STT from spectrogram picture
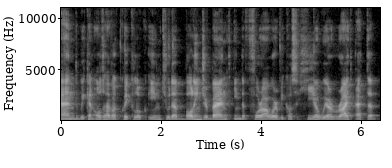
and we can also have a quick look into the Bollinger Band in the 4 hour because here we are right at the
